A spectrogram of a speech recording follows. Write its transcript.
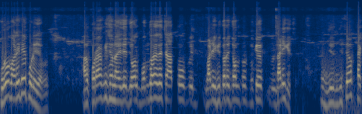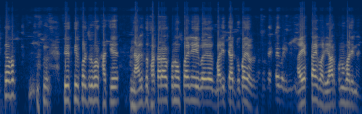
পুরো বাড়িটাই পড়ে যাবে। আর করার কিছু নাই। যে জল বন্ধ হয়ে গেছে আর তো বাড়ির ভিতরে জল তো ঢুকে দাঁড়িয়ে গেছে। দিতেও থাকতে হবে। তি- তিরপল টিরপল খাটিয়ে নাহলে তো থাকার আর কোনো উপায় নেই বাড়িতে আর ঢোকা যাবে একটাই বাড়ি আর একটাই বাড়ি আর কোনো বাড়ি নেই।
